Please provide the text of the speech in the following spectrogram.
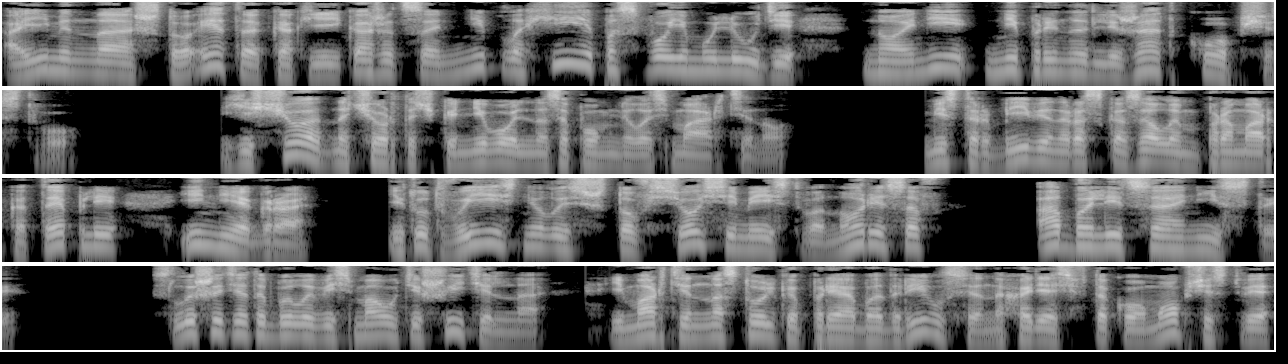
а именно, что это, как ей кажется, неплохие по-своему люди, но они не принадлежат к обществу. Еще одна черточка невольно запомнилась Мартину. Мистер Бивен рассказал им про Марка Тепли и негра, и тут выяснилось, что все семейство Норрисов — аболиционисты. Слышать это было весьма утешительно, и Мартин настолько приободрился, находясь в таком обществе,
